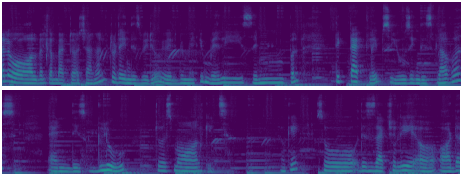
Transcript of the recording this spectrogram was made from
hello all welcome back to our channel. Today in this video we will be making very simple tic tac clips using these flowers and this glue to a small kids. Okay so this is actually a order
